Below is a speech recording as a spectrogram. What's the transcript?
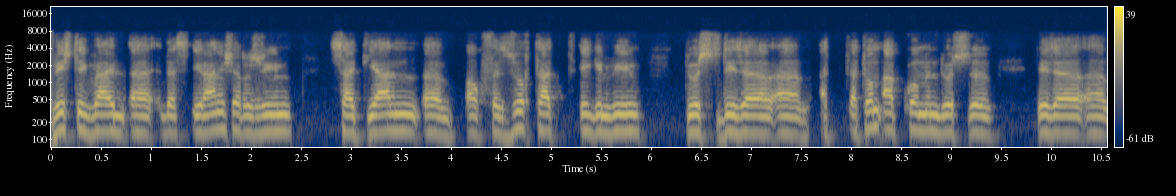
wichtig, weil äh, das iranische Regime seit Jahren äh, auch versucht hat, irgendwie durch diese äh, Atomabkommen, durch äh, diese äh,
